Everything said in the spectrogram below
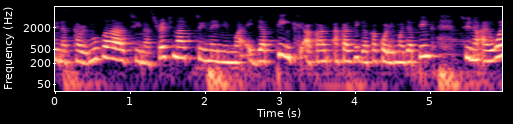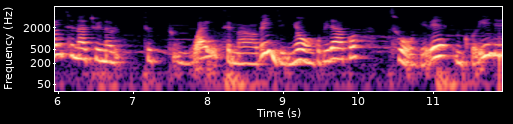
tulina scar remover tulina stretch marks tulina emimwa egya pink akaziga kakola emimwa gya pink tulina iwhitener tulina whitener. Bingi nnyo nkubiraako twogere nkulindiri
